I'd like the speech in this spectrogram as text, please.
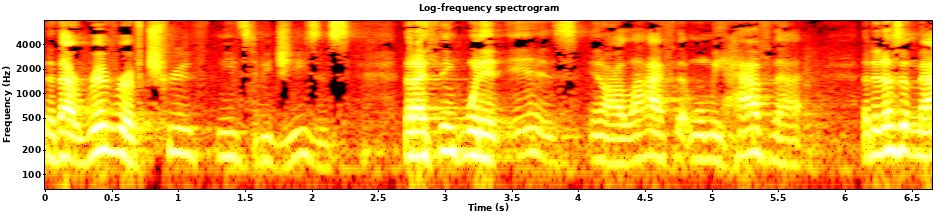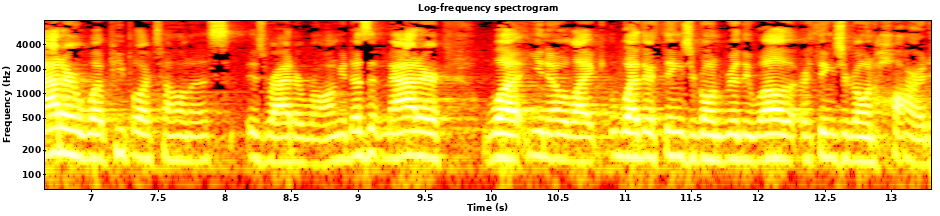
that that river of truth needs to be Jesus. That I think when it is in our life, that when we have that, that it doesn't matter what people are telling us is right or wrong. It doesn't matter what, you know, like whether things are going really well or things are going hard.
